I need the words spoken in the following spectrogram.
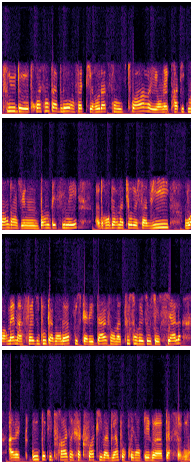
plus de 300 tableaux en fait qui relatent son histoire et on est pratiquement dans une bande dessinée de grandeur nature de sa vie, voire même un Facebook à vendeur puisqu'à l'étage on a tout son réseau social avec une petite phrase à chaque fois qui va bien pour présenter la personne.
